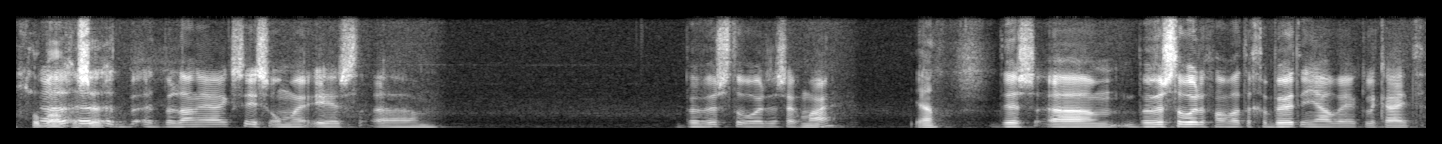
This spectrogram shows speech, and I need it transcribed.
globaal gezegd? het, het belangrijkste is om er eerst ehm, bewust te worden, zeg maar. Ja. Dus ehm, bewust te worden van wat er gebeurt in jouw werkelijkheid.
